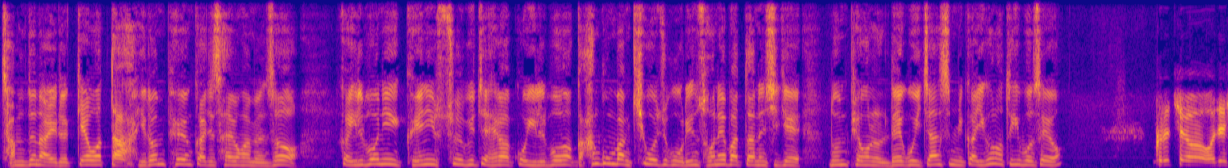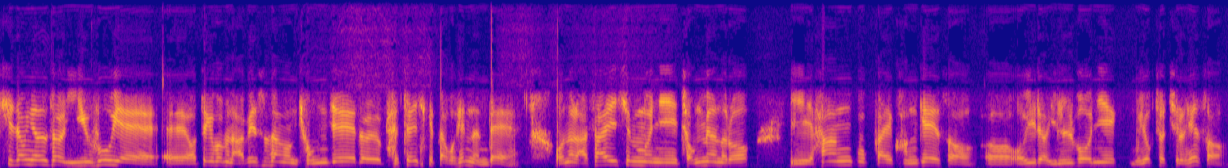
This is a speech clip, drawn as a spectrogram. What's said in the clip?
잠든 아이를 깨웠다 이런 표현까지 사용하면서 그러니까 일본이 괜히 수출 규제 해갖고 일본 그러니까 한국만 키워주고 우린 손해 봤다는 식의 논평을 내고 있지 않습니까? 이건 어떻게 보세요? 그렇죠. 어제 시정연설 이후에 어떻게 보면 아베 수상은 경제를 발전시켰다고 했는데 오늘 아사히 신문이 정면으로 이 한국과의 관계에서 어, 오히려 일본이 무역 조치를 해서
